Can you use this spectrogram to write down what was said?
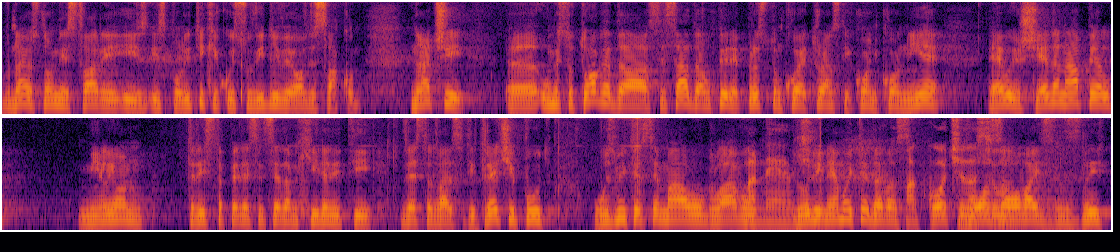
najosnovnije stvari iz, iz politike koji su vidljive ovde svakom. Znači, e, umesto toga da se sada upire prstom ko je trojanski konj, ko nije, evo još jedan apel, milion 357 hiljaditi 223. put, uzmite se malo u glavu. Neće. Ljudi, nemojte da vas Ma ko će da voza u- ovaj zl- zli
